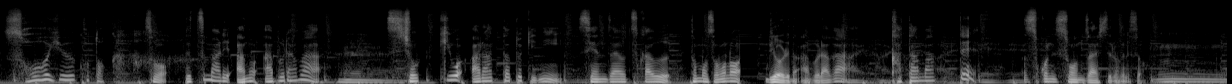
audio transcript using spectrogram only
そういうことか。そう。でつまりあの油はうん。食器を洗った時に洗剤を使うそもそもの料理の油が固まってそこに存在してるわけですよ。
